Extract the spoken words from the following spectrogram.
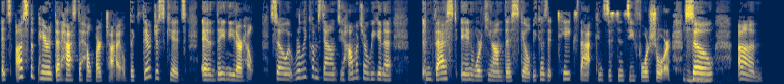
it's us the parent that has to help our child. Like they're just kids and they need our help. So it really comes down to how much are we going to invest in working on this skill because it takes that consistency for sure. Mm-hmm. so um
